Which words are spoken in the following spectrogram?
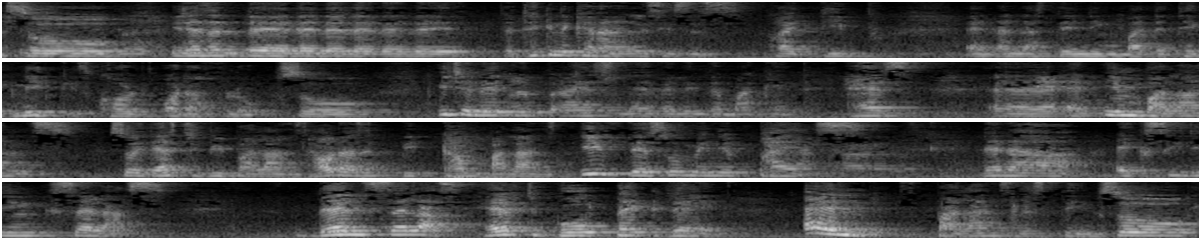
So it doesn't. The, the, the, the, the, the, the technical analysis is quite deep and understanding, but the technique is called order flow. So each and every price level in the market has uh, an imbalance. So it has to be balanced. How does it become balanced? If there's so many buyers that are exceeding sellers, then sellers have to go back there and balance this thing. So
